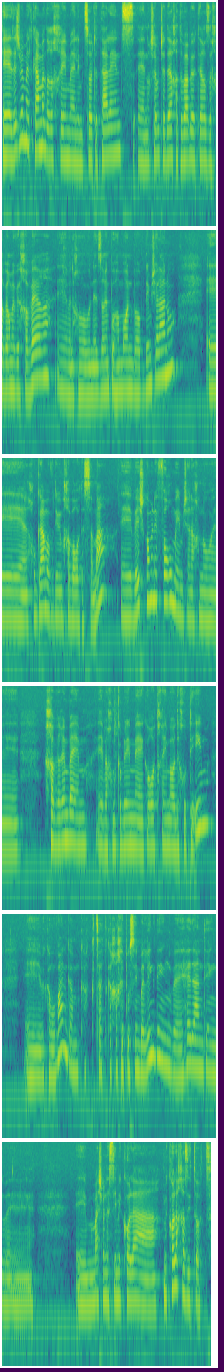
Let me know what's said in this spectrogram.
אז יש באמת כמה דרכים למצוא את הטאלנטס. אני חושבת שהדרך הטובה ביותר זה חבר מביא חבר, ואנחנו נעזרים פה המון בעובדים שלנו. אנחנו גם עובדים עם חברות השמה, ויש כל מיני פורומים שאנחנו חברים בהם, ואנחנו מקבלים קורות חיים מאוד איכותיים. וכמובן גם קצת ככה חיפושים בלינקדאין ו head hunting, וממש מנסים מכל, ה... מכל החזיתות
